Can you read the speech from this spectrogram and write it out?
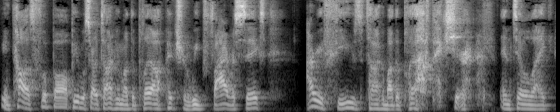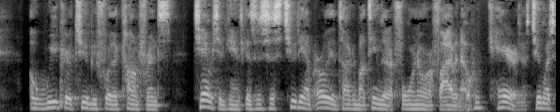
in college football, people start talking about the playoff picture week five or six. I refuse to talk about the playoff picture until like a week or two before the conference championship games because it's just too damn early to talk about teams that are 4 0 or 5 0. Who cares? There's too much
